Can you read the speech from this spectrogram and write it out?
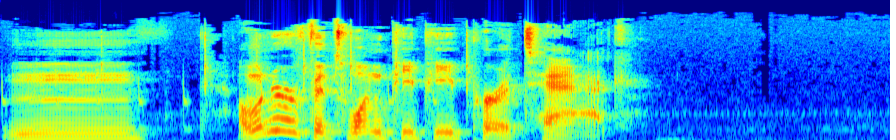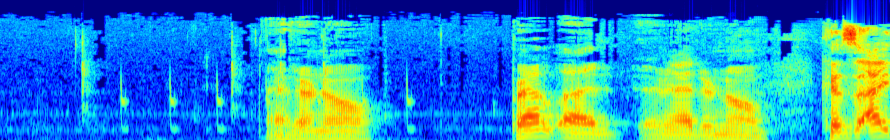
Mm, I wonder if it's 1 PP per attack. I don't know. Probably. I, I don't know. Because I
